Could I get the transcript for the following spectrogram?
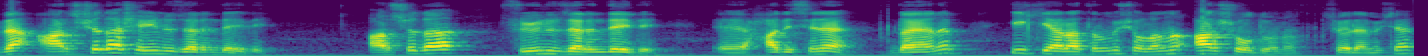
ve arşı da şeyin üzerindeydi. Arşı da suyun üzerindeydi e, hadisine dayanıp ilk yaratılmış olanın arş olduğunu söylemişler.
